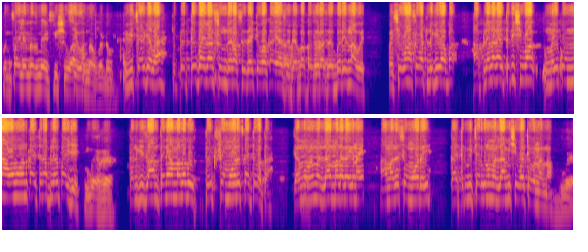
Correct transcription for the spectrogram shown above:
पण पहिल्यांदाच मी ऐकली शिवा शिवा. असं नाव विचार केला की प्रत्येक बैलां सुंदर असू द्या किंवा काय असू द्या बकासूर असू द्या बरेच नाव आहेत. पण शिवा असं वाटलं की बाबा आपल्याला काहीतरी शिवा म्हणजे कोण नावा म्हणून काहीतरी आपल्याला पाहिजे. बर. कारण की आणताना आम्हाला बहुतेक समोरच काहीतरी होता. त्यामुळे म्हणलं आम्हाला काही नाही आम्हाला समोर आहे काहीतरी विचार करून म्हणलं आम्ही शिवाय ठेवणार नाव बर.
